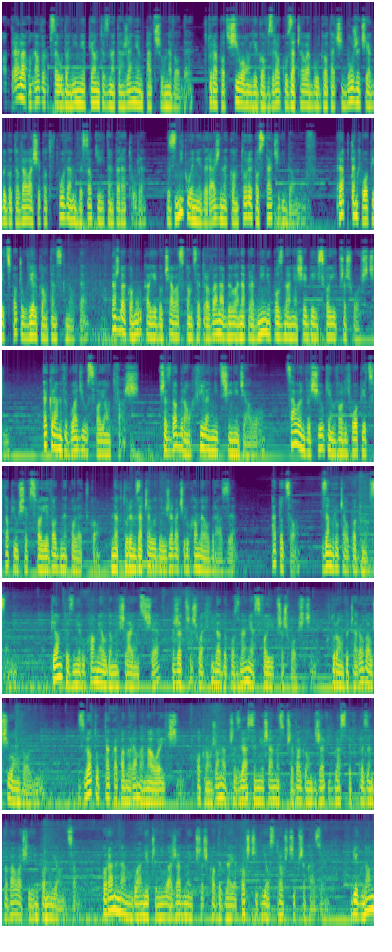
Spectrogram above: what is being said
Mądrala o nowym pseudonimie Piąty z natężeniem patrzył na wodę, która pod siłą jego wzroku zaczęła bulgotać i burzyć jakby gotowała się pod wpływem wysokiej temperatury. Znikły niewyraźne kontury postaci i domów. Raptem chłopiec poczuł wielką tęsknotę. Każda komórka jego ciała skoncentrowana była na pragnieniu poznania siebie i swojej przeszłości. Ekran wygładził swoją twarz. Przez dobrą chwilę nic się nie działo. Całym wysiłkiem woli chłopiec wtopił się w swoje wodne poletko, na którym zaczęły dojrzewać ruchome obrazy. A to co? Zamruczał pod nosem. Piąty znieruchomiał domyślając się, że przyszła chwila do poznania swojej przeszłości, którą wyczarował siłą woli. Z lotu ptaka panorama małej wsi, okrążona przez lasy mieszane z przewagą drzew iglastych prezentowała się imponująco. Poranna mgła nie czyniła żadnej przeszkody dla jakości i ostrości przekazu. Biegnące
